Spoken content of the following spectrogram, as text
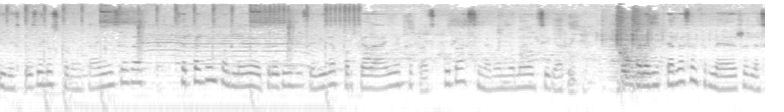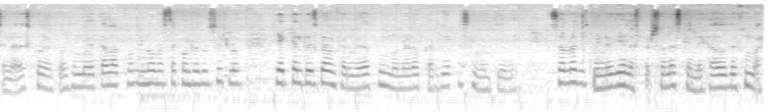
y después de los 40 años de edad se pierden por medio de 3 meses de vida por cada año que transcurra sin abandonar el cigarrillo. Para evitar las enfermedades relacionadas con el consumo de tabaco no basta con reducirlo, ya que el riesgo de enfermedad pulmonar o cardíaca se mantiene. Solo disminuye en las personas que han dejado de fumar.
